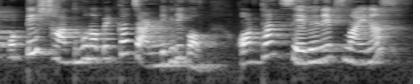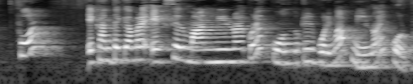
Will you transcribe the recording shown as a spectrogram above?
অপরটির সাত গুণ অপেক্ষা চার ডিগ্রি কম। অর্থাৎ সেভেন এক্স মাইনাস ফোর এখান থেকে আমরা এক্সের মান নির্ণয় করে কোন দুটির পরিমাপ নির্ণয় করব।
